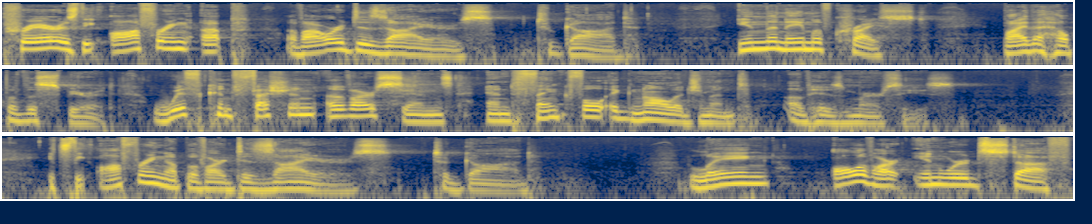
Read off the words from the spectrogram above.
Prayer is the offering up of our desires to God in the name of Christ by the help of the Spirit, with confession of our sins and thankful acknowledgement of his mercies. It's the offering up of our desires to God, laying all of our inward stuff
